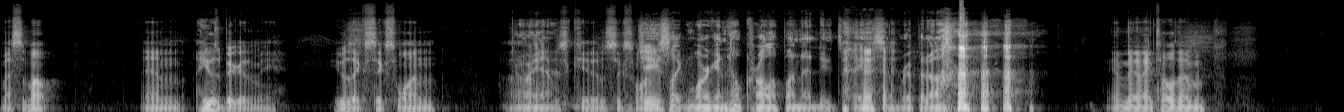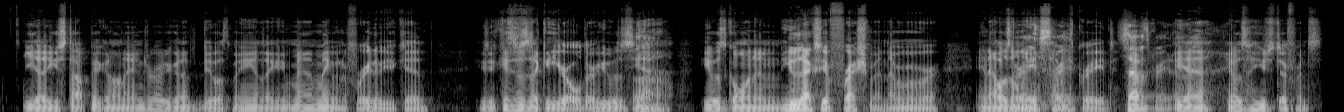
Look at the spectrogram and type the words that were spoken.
mess him up. And he was bigger than me. He was like six one. Oh yeah. This kid was six one. Jay's like Morgan. He'll crawl up on that dude's face and rip it off. And then I told him, "Yeah, you stop picking on Andrew, or you're gonna have to deal with me." I was like, "Man, I'm not even afraid of you, kid." Because he was like a year older. He was, Yeah. uh, he was going and He was actually a freshman. I remember, and I was only in seventh grade. Seventh grade. Okay. Yeah, it was a huge difference.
